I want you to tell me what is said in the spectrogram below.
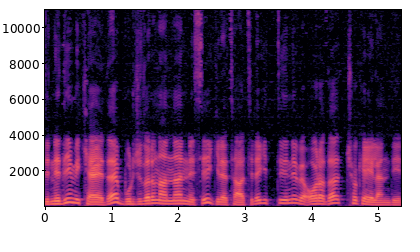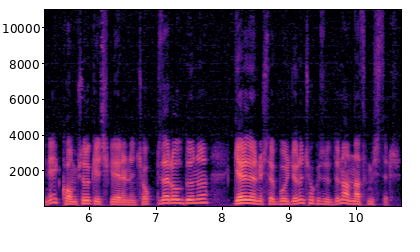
Dinlediğim hikayede Burcuların anneannesi Gile tatile gittiğini ve orada çok eğlendiğini, komşuluk ilişkilerinin çok güzel olduğunu, geri dönüşte Burcu'nun çok üzüldüğünü anlatmıştır.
